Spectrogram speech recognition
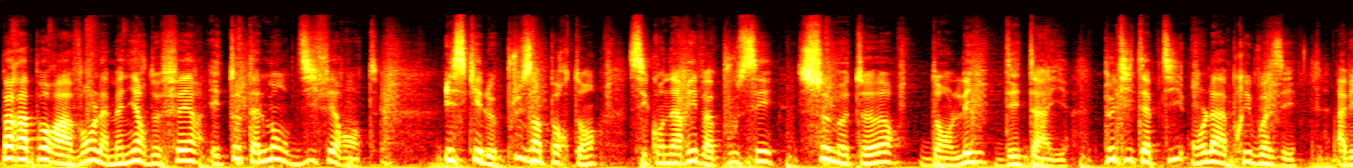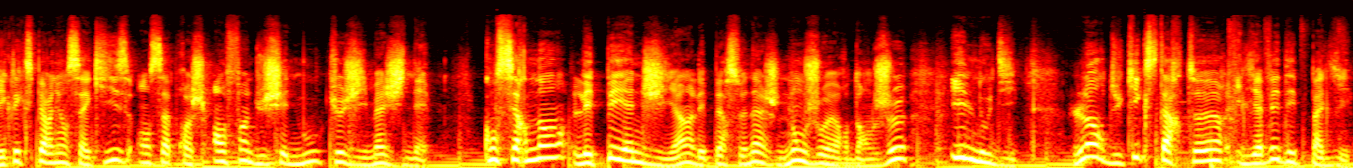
Par rapport à avant, la manière de faire est totalement différente. Et ce qui est le plus important, c'est qu'on arrive à pousser ce moteur dans les détails. Petit à petit, on l'a apprivoisé. Avec l'expérience acquise, on s'approche enfin du Shenmue que j'imaginais. Concernant les PNJ, hein, les personnages non joueurs dans le jeu, il nous dit Lors du Kickstarter, il y avait des paliers.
